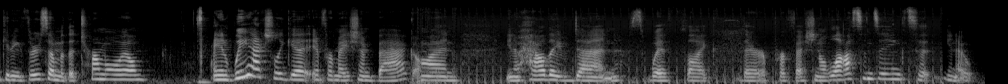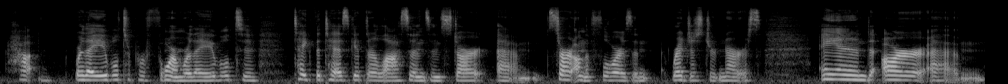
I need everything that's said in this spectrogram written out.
getting through some of the turmoil. And we actually get information back on, you know, how they've done with like their professional licensing. So, you know, how were they able to perform? Were they able to take the test, get their license, and start um, start on the floor as a registered nurse? And our um,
